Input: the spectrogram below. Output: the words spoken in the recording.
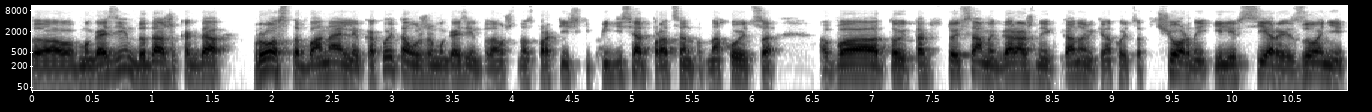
а, в магазин, да даже когда просто банально, какой там уже магазин, потому что у нас практически 50% находится в той, так, той самой гаражной экономике, находится в черной или в серой зоне,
